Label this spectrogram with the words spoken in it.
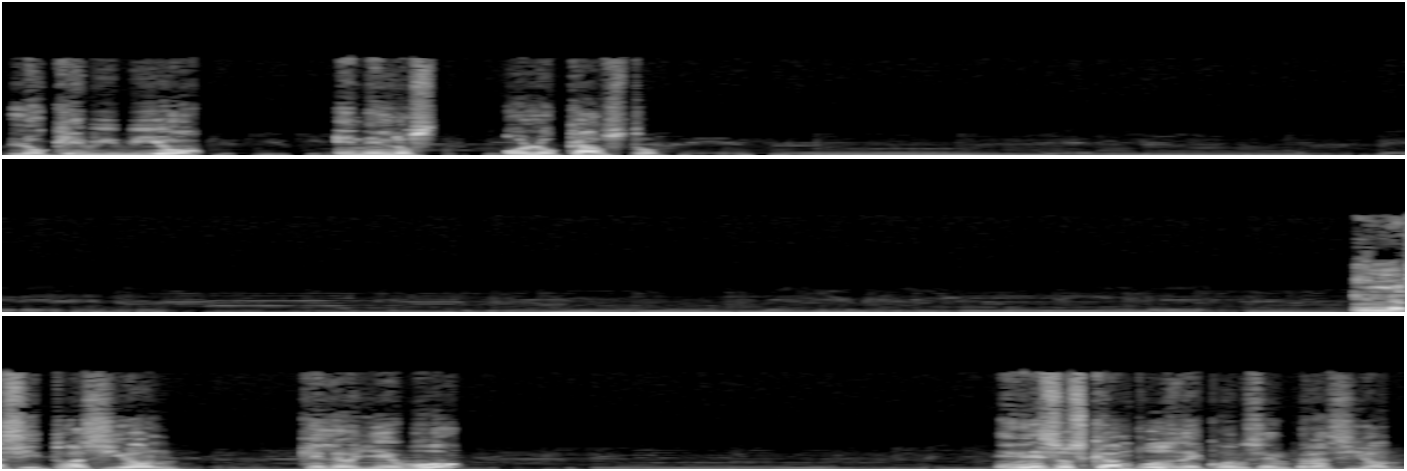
lo que vivió en el holocausto. En la situación que lo llevó en esos campos de concentración,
